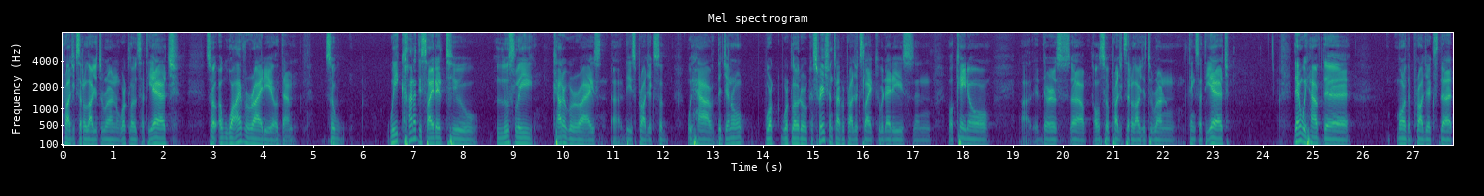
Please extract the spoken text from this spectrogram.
projects that allow you to run workloads at the edge. So a wide variety of them. So we kind of decided to loosely categorize uh, these projects. So we have the general work, workload orchestration type of projects like Kubernetes and Volcano. Uh, there's uh, also projects that allow you to run things at the edge. Then we have the more of the projects that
